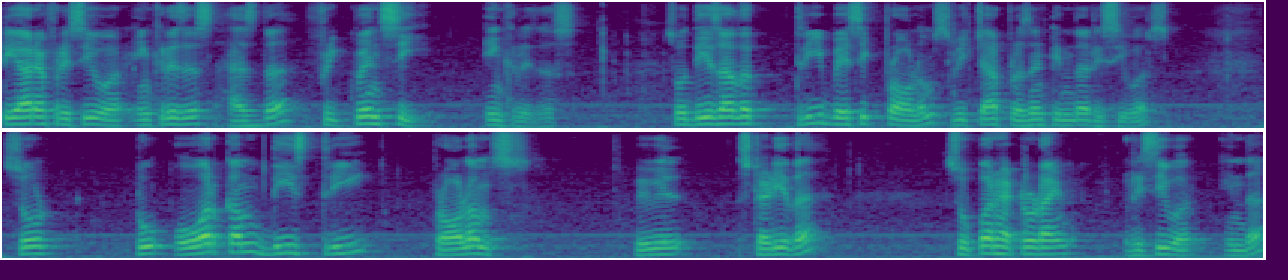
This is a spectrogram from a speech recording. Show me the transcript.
TRF receiver increases as the frequency increases. So these are the three basic problems which are present in the receivers. So to overcome these three problems, we will study the super heterodyne receiver in the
